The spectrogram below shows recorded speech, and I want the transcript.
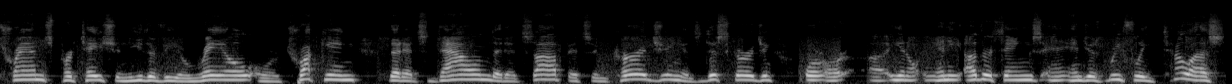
transportation, either via rail or trucking, that it's down, that it's up, it's encouraging, it's discouraging, or, or uh, you know, any other things, and, and, just briefly tell us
